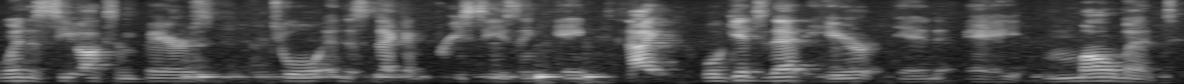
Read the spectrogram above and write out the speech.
when the Seahawks and Bears duel in the second preseason game tonight. We'll get to that here in a moment.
